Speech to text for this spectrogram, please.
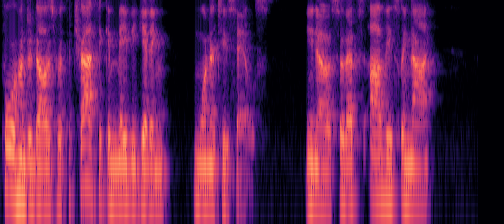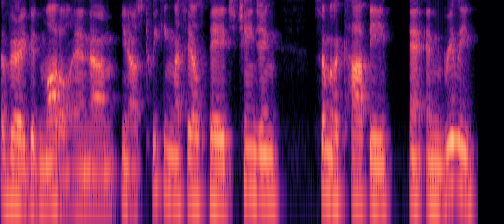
four hundred dollars worth of traffic and maybe getting one or two sales. You know, so that's obviously not a very good model. And um, you know, I was tweaking my sales page, changing some of the copy, and, and, really,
